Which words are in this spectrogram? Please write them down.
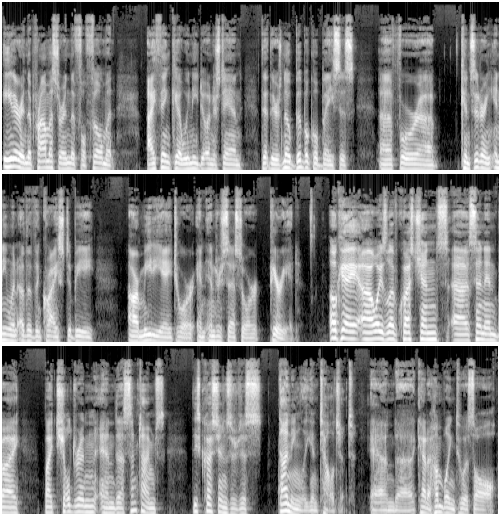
either in the promise or in the fulfillment, I think uh, we need to understand that there's no biblical basis uh, for uh, considering anyone other than Christ to be our mediator and intercessor, period. Okay, I always love questions uh, sent in by by children, and uh, sometimes these questions are just stunningly intelligent and uh, kind of humbling to us all,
